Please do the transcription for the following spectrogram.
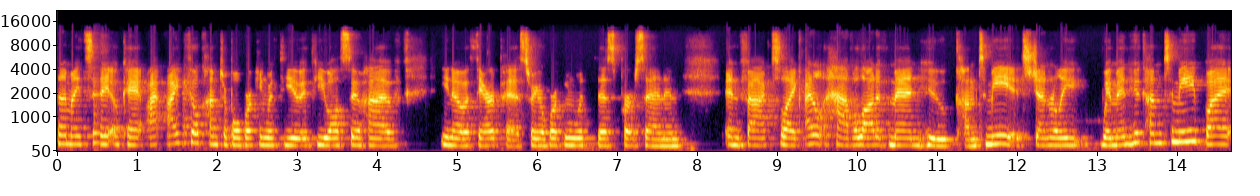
then I might say, okay, I, I feel comfortable working with you if you also have, you know, a therapist or you're working with this person and in fact, like I don't have a lot of men who come to me. It's generally women who come to me. But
